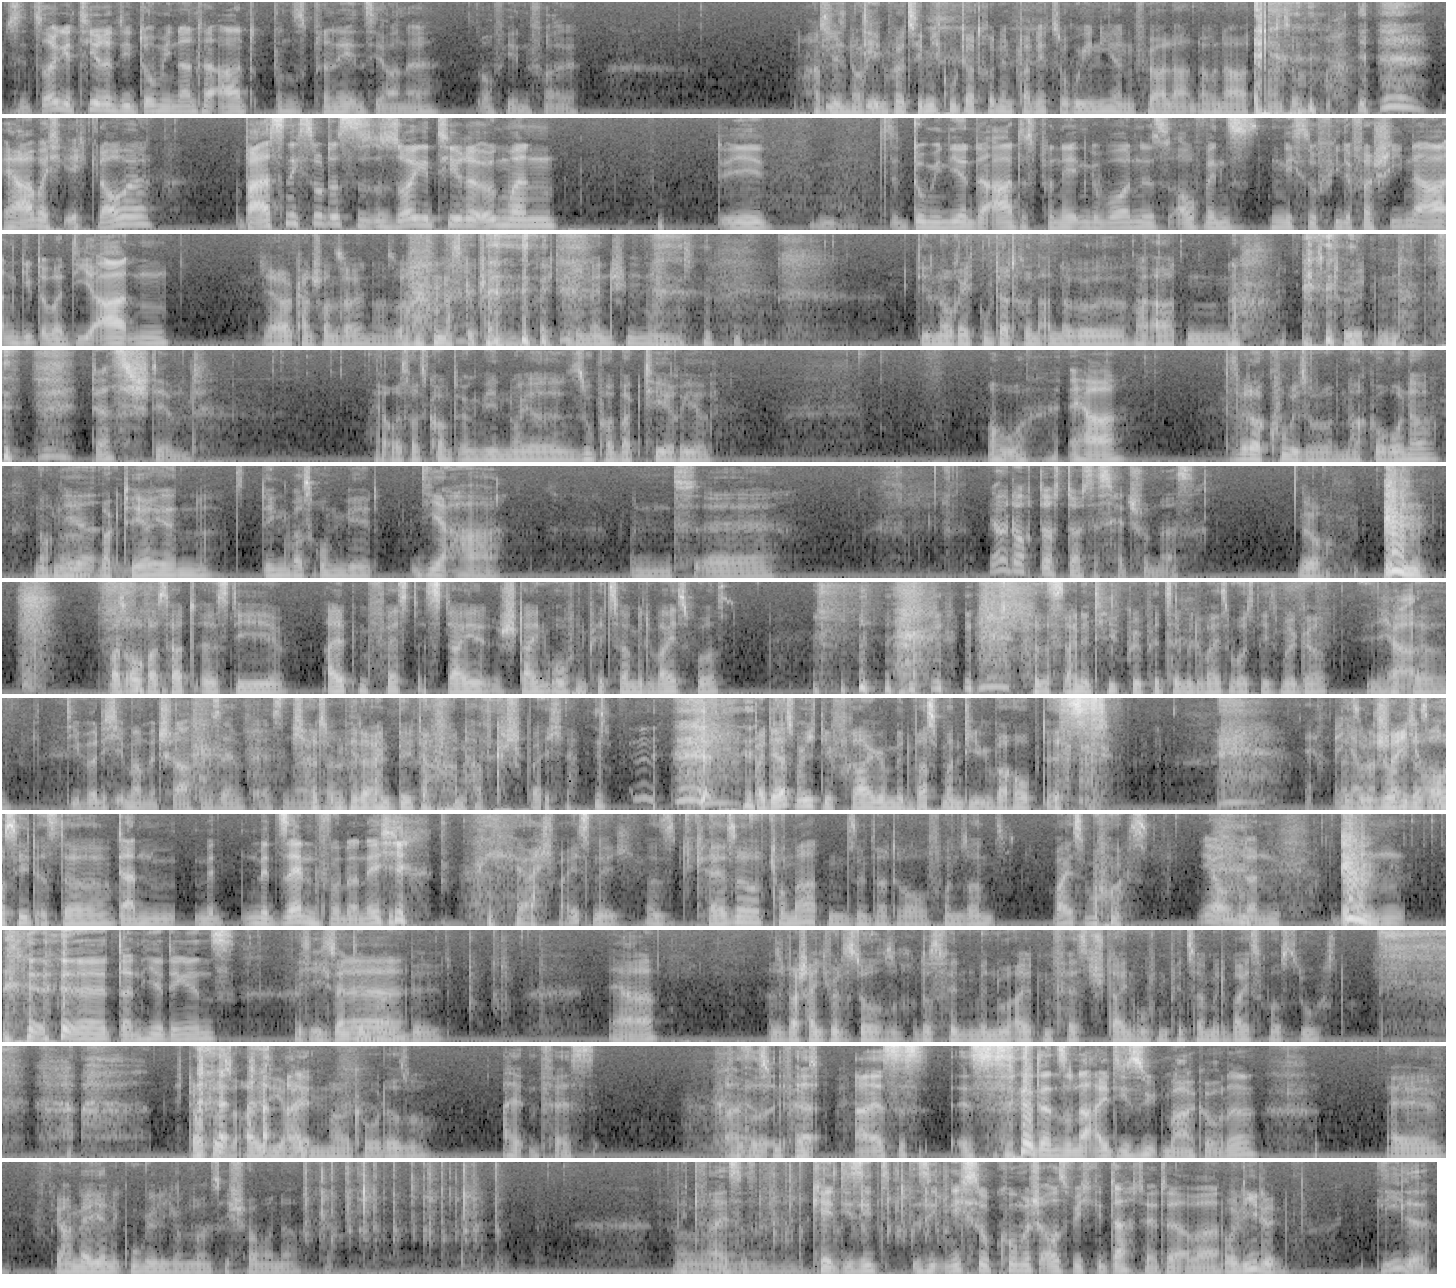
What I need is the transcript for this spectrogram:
sind Säugetiere die dominante Art unseres Planeten, ja, ne? Auf jeden Fall. Also die sind auf jeden Fall ziemlich gut da drin, den Planet zu ruinieren für alle anderen Arten. Also. ja, aber ich, ich glaube, war es nicht so, dass Säugetiere irgendwann die dominierende Art des Planeten geworden ist, auch wenn es nicht so viele verschiedene Arten gibt, aber die Arten. Ja, kann schon sein. Also es gibt schon recht viele Menschen und die sind auch recht gut da drin, andere Arten zu töten. Das stimmt. Ja, außer es kommt irgendwie eine neue Superbakterie. Oh, ja. Das wird auch cool, so nach Corona. Noch eine ja. Bakterien-Ding, was rumgeht. Ja. Und, äh. Ja, doch, doch, doch, das hätte schon was. Ja. was auch was hat, ist die Alpenfest-Style-Steinofen-Pizza mit Weißwurst. das ist eine Tiefkühlpizza mit Weißwurst, die es mal gab. Ich ja. da die würde ich immer mit scharfem Senf essen. Ich hatte mir da ein Bild davon abgespeichert. Bei der ist wirklich die Frage, mit was man die überhaupt isst. Ja, also so wie das aussieht, ist da. Dann mit, mit Senf, oder nicht? Ja, ich weiß nicht. Also Käse und Tomaten sind da drauf und sonst Weißwurst. Ja, und dann. dann, dann hier Dingens. Ich, ich sende äh, dir mal ein Bild. Ja. Also wahrscheinlich würdest du das finden, wenn du Alpenfest Steinofenpizza mit Weißwurst suchst. Ich glaube, das ist Aldi Eigenmarke oder so. Alpenfest. Also ja, ist ein Fest. Äh, es ist, es ist dann so eine Aldi Südmarke, oder? Ey, wir haben ja hier eine Google nicht umsonst. Ich schau mal nach. Mit weißes. Okay, die sieht, sieht nicht so komisch aus, wie ich gedacht hätte, aber. Oh, Lidl. Lidl.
